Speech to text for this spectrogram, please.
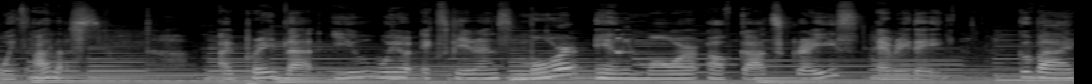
with others. I pray that you will experience more and more of God's grace every day. Goodbye.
